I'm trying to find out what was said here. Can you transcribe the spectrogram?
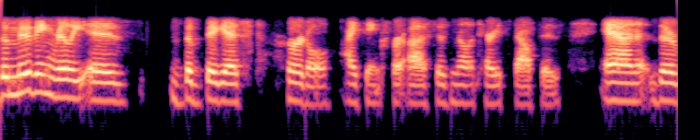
the moving really is the biggest hurdle, I think, for us as military spouses. And the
